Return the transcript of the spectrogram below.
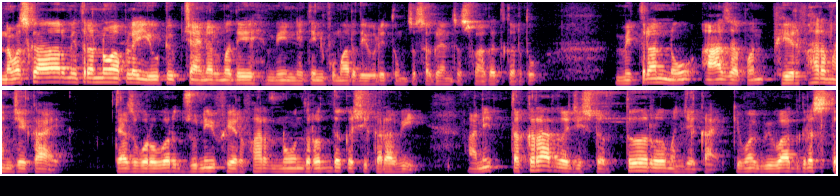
नमस्कार मित्रांनो आपल्या यूट्यूब चॅनलमध्ये मी नितीन कुमार देवरे तुमचं सगळ्यांचं स्वागत करतो. मित्रांनो आज आपण फेरफार म्हणजे काय? त्याचबरोबर जुनी फेरफार नोंद रद्द कशी करावी? आणि तक्रार रजिस्टर तर म्हणजे काय? किंवा विवादग्रस्त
